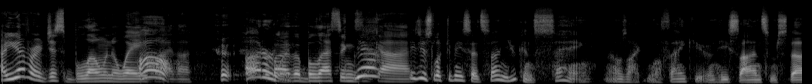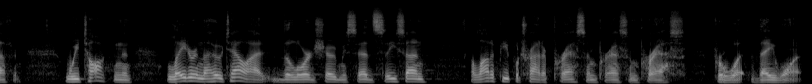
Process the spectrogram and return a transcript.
Are you ever just blown away by the Utterly. by the blessings yeah. of God? He just looked at me and said, "Son, you can sing." And I was like, "Well, thank you." And he signed some stuff, and we talked. And then later in the hotel, I, the Lord showed me, said, "See, son, a lot of people try to press and press and press for what they want."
